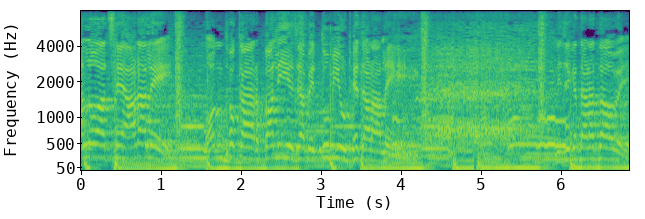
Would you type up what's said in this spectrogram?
আলো আছে আড়ালে। অন্ধকার পালিয়ে যাবে, তুমি উঠে দাঁড়ালে। নিজেকে দাঁড়াতে হবে।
